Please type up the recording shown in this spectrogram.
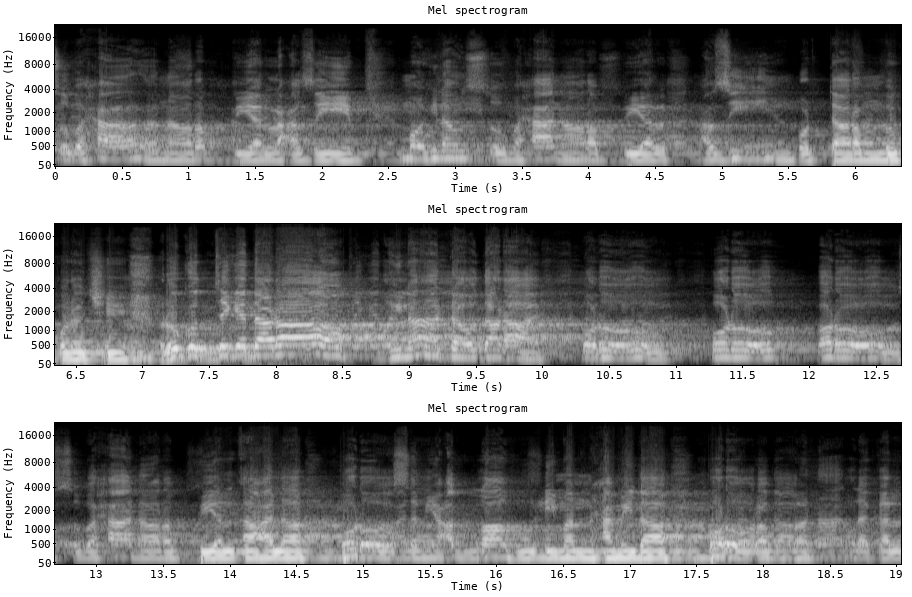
সুবহানা রাব্বিয়াল আযীম। মহিলা সুবহানা রাব্বিয়াল আযীম করতে আরম্ভ করেছে। রুকুর থেকে দাঁড়াও, মহিলাটাও দাঁড়ায়। পড়ো পড়ো পড়ো, সুবহানা আ'লা। পড়ো সামি আল্লাহু লিমান হামিদা। পড়ো, রব্বানা লাকাল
